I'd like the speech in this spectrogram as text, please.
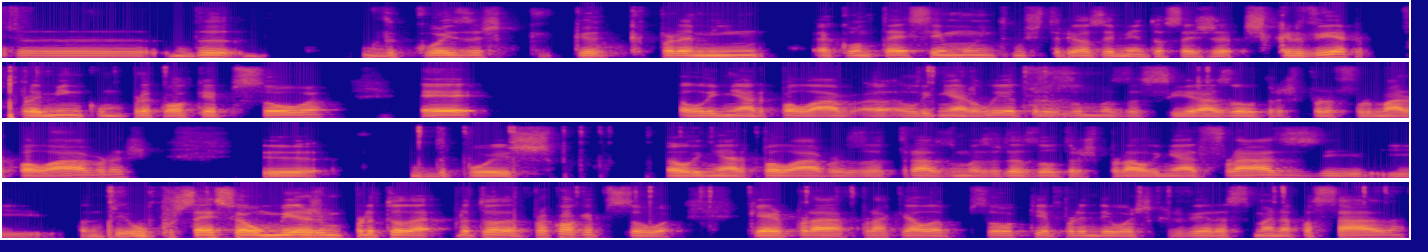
de, de, de coisas que, que, que, para mim acontecem muito misteriosamente. Ou seja, escrever, para mim, como para qualquer pessoa, é alinhar, palavra, alinhar letras umas a seguir às outras para formar palavras, eh, depois alinhar palavras atrás umas das outras para alinhar frases e, e o processo é o mesmo para toda, para toda para qualquer pessoa, quer para, para aquela pessoa que aprendeu a escrever a semana passada,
